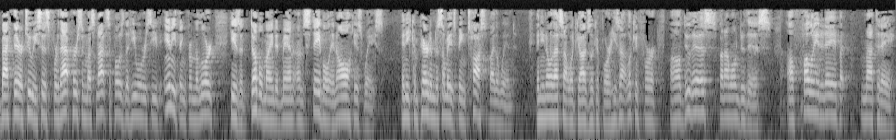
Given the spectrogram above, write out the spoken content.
back there too. He says, for that person must not suppose that he will receive anything from the Lord. He is a double-minded man, unstable in all his ways. And he compared him to somebody that's being tossed by the wind. And you know that's not what God's looking for. He's not looking for, I'll do this, but I won't do this. I'll follow you today, but not today.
